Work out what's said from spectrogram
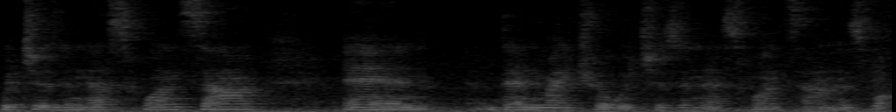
which is an S1 sound, and then mitral, which is an S1 sound as well.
